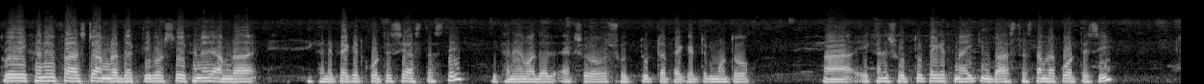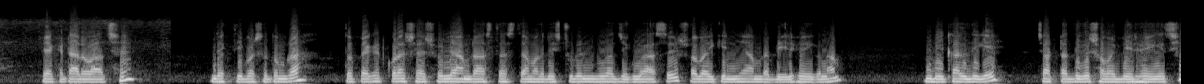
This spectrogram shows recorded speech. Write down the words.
তো এখানে ফার্স্টে আমরা দেখতে পাচ্ছি এখানে আমরা এখানে প্যাকেট করতেছি আস্তে আস্তে। এখানে আমাদের একশো সত্তরটা প্যাকেটের মতো এখানে সত্তর প্যাকেট নাই, কিন্তু আস্তে আস্তে আমরা করতেছি। প্যাকেট আরও আছে। দেখতেই পাচ্ছ তোমরা? তো প্যাকেট করা শেষ হলে আমরা আস্তে আস্তে আমাদের স্টুডেন্টগুলো যেগুলো আছে, সবাইকে নিয়ে আমরা বের হয়ে গেলাম। বিকাল দিকে, চারটার দিকে সবাই বের হয়ে গেছি।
